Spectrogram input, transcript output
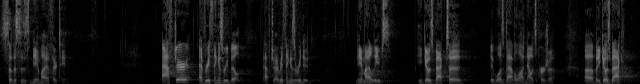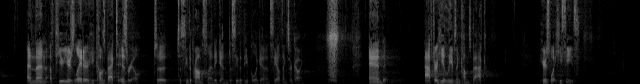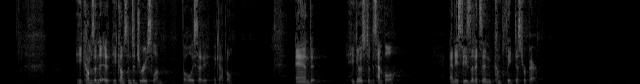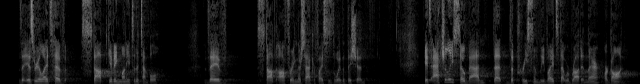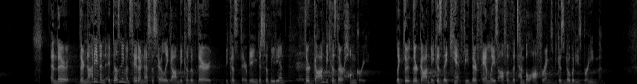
So this is Nehemiah 13. After everything is rebuilt, after everything is renewed, Nehemiah leaves. He goes back to, it was Babylon, now it's Persia. Uh, but he goes back, and then a few years later, he comes back to Israel to, to see the promised land again, to see the people again, and see how things are going. And after he leaves and comes back, here's what he sees. He comes into, he comes into Jerusalem, the holy city, the capital, and he goes to the temple and he sees that it's in complete disrepair. The Israelites have stopped giving money to the temple. They've stopped offering their sacrifices the way that they should. It's actually so bad that the priests and Levites that were brought in there are gone. And they're, they're not even, it doesn't even say they're necessarily gone because of their, because they're being disobedient. They're gone because they're hungry. Like they're, they're gone because they can't feed their families off of the temple offerings because nobody's bringing them.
